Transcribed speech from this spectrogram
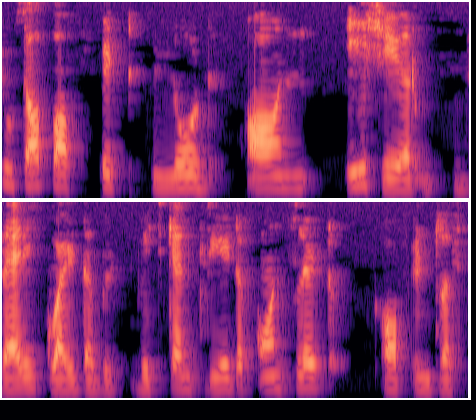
to top of it load on a share vary quite a bit, which can create a conflict of interest.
